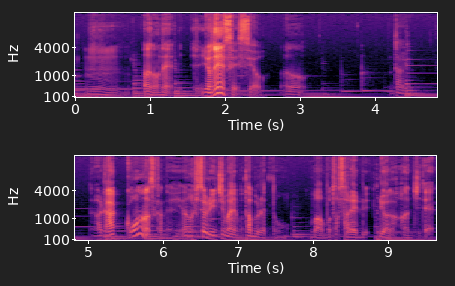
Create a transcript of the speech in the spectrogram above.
うん、あのね、4年生ですよ。あの、多分学校なんですかね。一人一枚もタブレットもまあ、持たされるような感じで。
